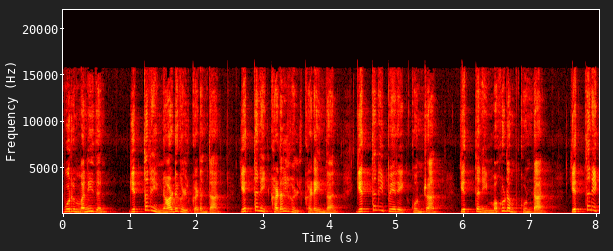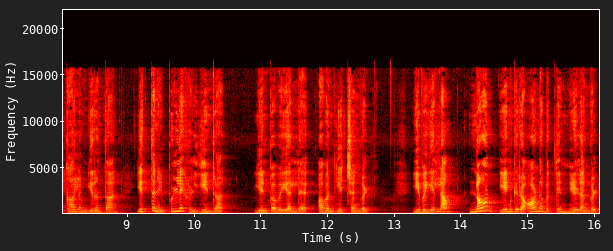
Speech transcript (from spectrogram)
ஒரு மனிதன் எத்தனை நாடுகள் கடந்தான் எத்தனை கடல்கள் கடைந்தான் எத்தனை பேரை கொன்றான் எத்தனை மகுடம் கொண்டான் எத்தனை காலம் இருந்தான் எத்தனை பிள்ளைகள் ஈன்றான் என்பவை அல்ல அவன் எச்சங்கள். இவையெல்லாம் நான் என்கிற ஆணவத்தின் நீளங்கள்.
